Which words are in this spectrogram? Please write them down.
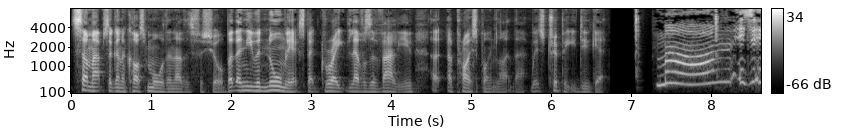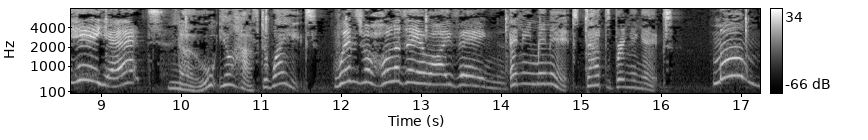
some apps are going to cost more than others for sure, but then you would normally expect great levels of value at a price point like that, which TripIt you do get. Mum, is it here yet? No, you'll have to wait. When's the holiday arriving? Any minute. Dad's bringing it. Mum!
